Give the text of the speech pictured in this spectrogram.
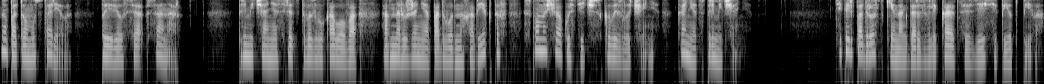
но потом устарела. Появился сонар. Примечание средства звукового обнаружения подводных объектов с помощью акустического излучения. Конец примечания. Теперь подростки иногда развлекаются здесь и пьют пиво.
